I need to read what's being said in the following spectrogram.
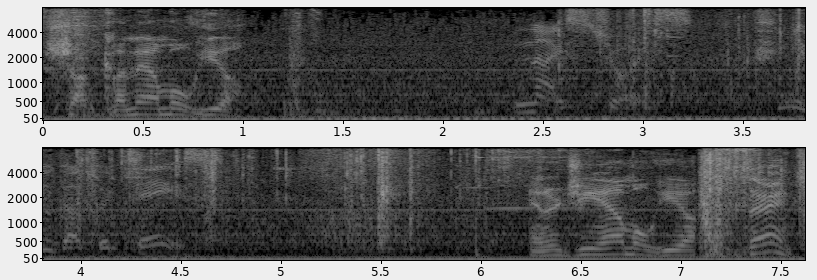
Shotgun ammo here. Nice choice. You got good taste. Energy ammo here. Thanks.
